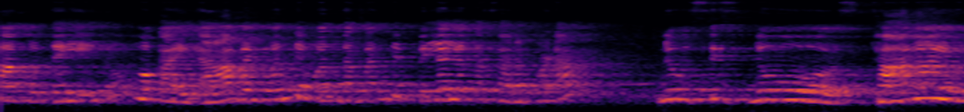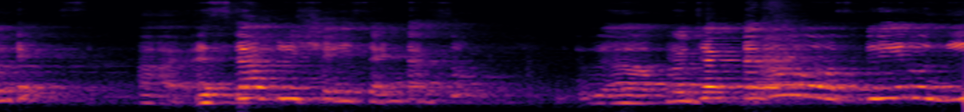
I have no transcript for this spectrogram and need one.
నాకు తెలియదు ఒక యాభై మంది వంద మంది పిల్లలకు సరిపడా నువ్వు నువ్వు స్థానాలు ఉంటే ఎస్టాబ్లిష్ చేయి సెంటర్స్ ప్రొజెక్టరు స్క్రీన్ నీ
